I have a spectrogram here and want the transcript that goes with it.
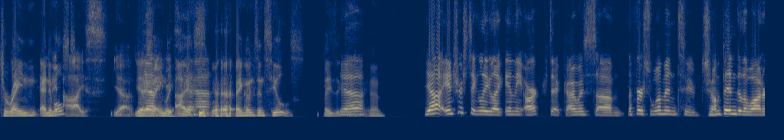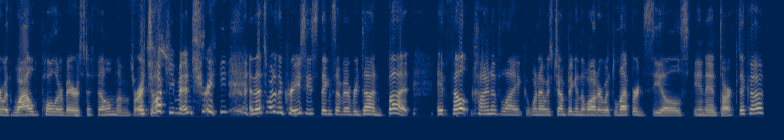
Terrain In the animals, ice. Yeah. Yeah, in the penguins. ice. penguins and seals, basically. Yeah. yeah. Yeah, interestingly, like in the Arctic, I was um, the first woman to jump into the water with wild polar bears to film them for a documentary. and that's one of the craziest things I've ever done. But it felt kind of like when I was jumping in the water with leopard seals in Antarctica.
